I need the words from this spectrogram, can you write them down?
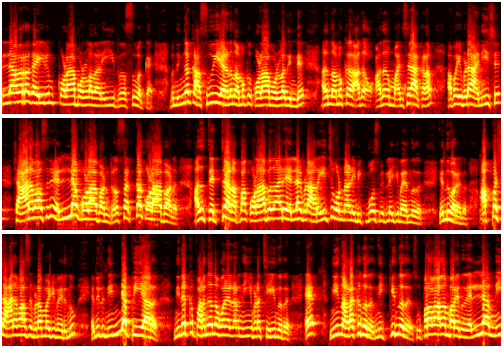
എല്ലാവരുടെ കയ്യിലും കൊളാബ് ഉള്ളതാണ് ഈ ഡ്രസ്സും ഒക്കെ. അപ്പം നിങ്ങൾക്ക് അസൂയയാണ് നമുക്ക് കൊളാബ് ഉള്ളതിന്റെ അത് നമുക്ക് അത് അത് മനസ്സിലാക്കണം. അപ്പോൾ ഇവിടെ അനീഷ് ഷാനവാസിനും എല്ലാം കൊളാബാണ് ഡ്രസ്സൊക്കെ കൊളാബാണ് അത് തെറ്റാണ്. അപ്പോൾ ആ കൊളാബുകാരെ എല്ലാം ഇവിടെ അറിയിച്ചുകൊണ്ടാണ് ഈ ബിഗ് ബോസ് വീട്ടിലേക്ക് വരുന്നത് എന്ന് പറയുന്നു അപ്പോൾ ഷാനവാസ് ഇവിടം വഴി വരുന്നു. എന്നിട്ട് നിന്റെ പി ആർ നിനക്ക് പറഞ്ഞെന്ന പോലെയല്ല നീ ഇവിടെ ചെയ്യുന്നത്. ഏ നീ നടക്കുന്നത് നിൽക്കുന്നത് സുപ്രഭാതം പറയുന്നത് എല്ലാം നീ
